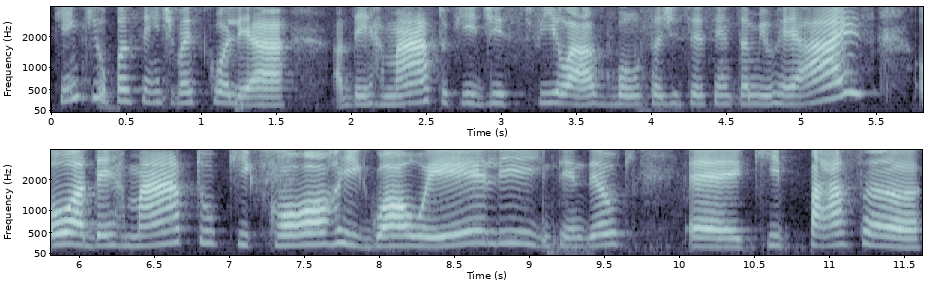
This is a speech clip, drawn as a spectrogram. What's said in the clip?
Quem que o paciente vai escolher? A, a dermato que desfila as bolsas de 60 mil reais ou a dermato que corre igual ele, entendeu? Que, é, que passa,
